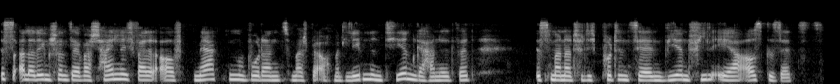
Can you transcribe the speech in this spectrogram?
ist allerdings schon sehr wahrscheinlich, weil auf Märkten, wo dann zum Beispiel auch mit lebenden Tieren gehandelt wird, ist man natürlich potenziellen Viren viel eher ausgesetzt.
